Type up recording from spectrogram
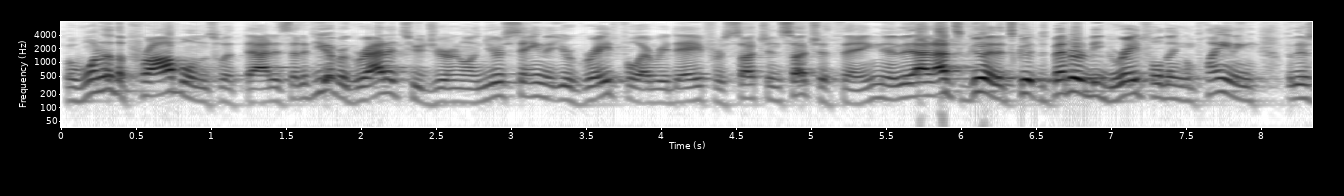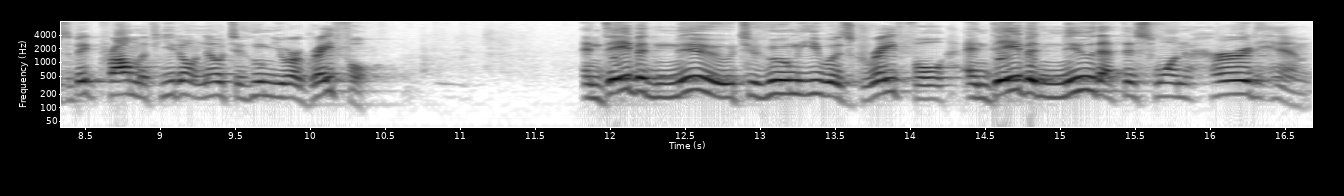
But one of the problems with that is that if you have a gratitude journal and you're saying that you're grateful every day for such and such a thing, and that's good. It's good. It's better to be grateful than complaining. But there's a big problem if you don't know to whom you are grateful. And David knew to whom he was grateful, and David knew that this one heard him.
